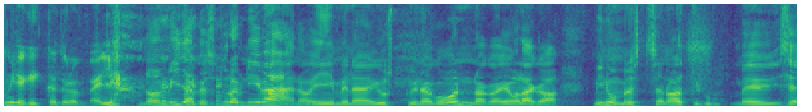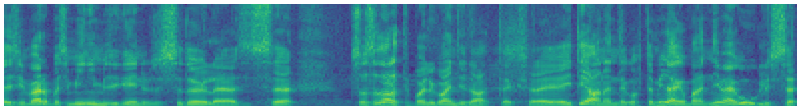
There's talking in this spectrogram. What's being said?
midagi ikka tuleb välja no mida, aga see tuleb nii vähe, no inimene justkui nagu on, aga ei ole ka. minu meelest see on alati, kui me ise siin värbasime inimesi geeniusesse tööle ja siis äh, sa saad alati palju kandidaate, eks ole, ei tea nende kohta midagi, paned nime Google'isse.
